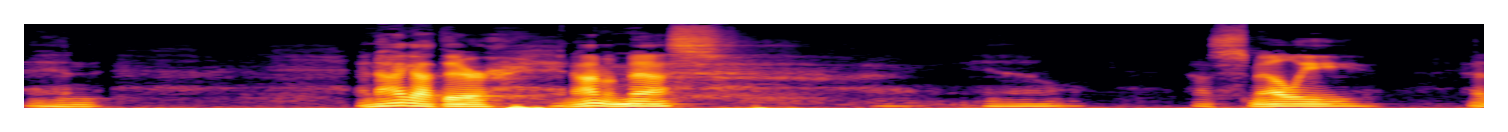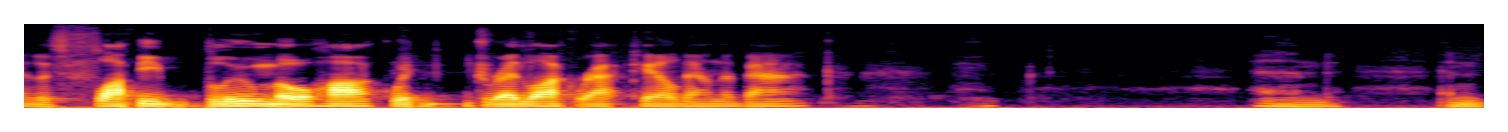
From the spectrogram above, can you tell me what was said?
And and I got there and I'm a mess. You know, I was smelly, had this floppy blue mohawk with dreadlock rat tail down the back. And, and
